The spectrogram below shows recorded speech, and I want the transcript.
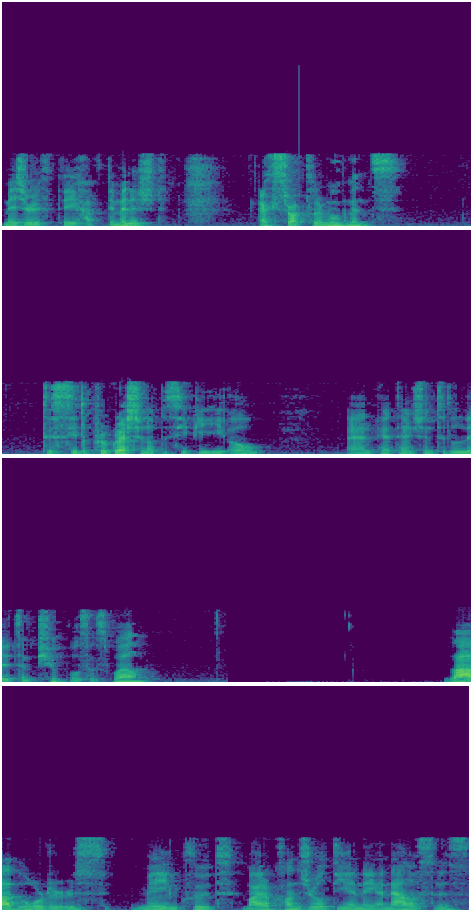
measure if they have diminished, extraocular movements to see the progression of the CPEO, and pay attention to the lids and pupils as well. Lab orders may include mitochondrial DNA analysis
